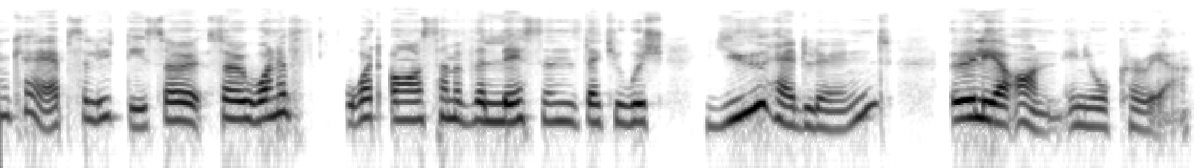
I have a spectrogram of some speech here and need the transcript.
Okay, absolutely. So, so one of what are some of the lessons that you wish you had learned earlier on in your career?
